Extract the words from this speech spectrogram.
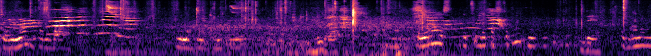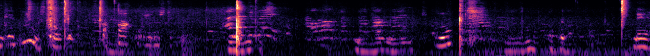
Ako na cuma. Kaya ya. Hmm? Eh?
